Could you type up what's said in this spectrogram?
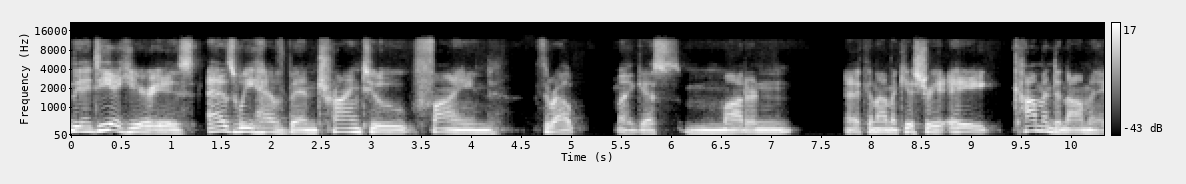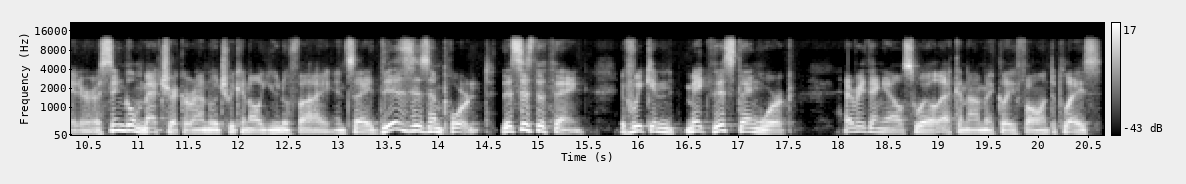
the idea here is as we have been trying to find throughout, I guess, modern economic history, a common denominator, a single metric around which we can all unify and say, this is important. This is the thing. If we can make this thing work, everything else will economically fall into place.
